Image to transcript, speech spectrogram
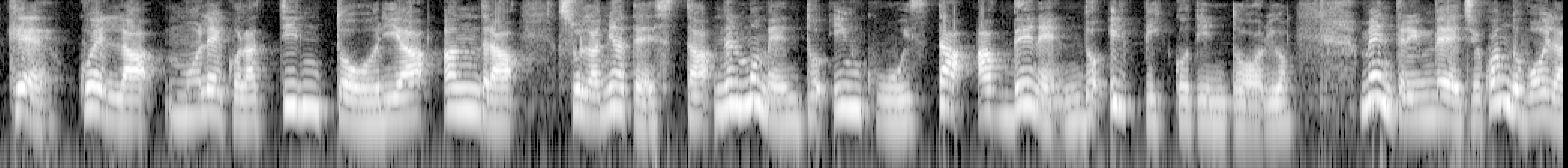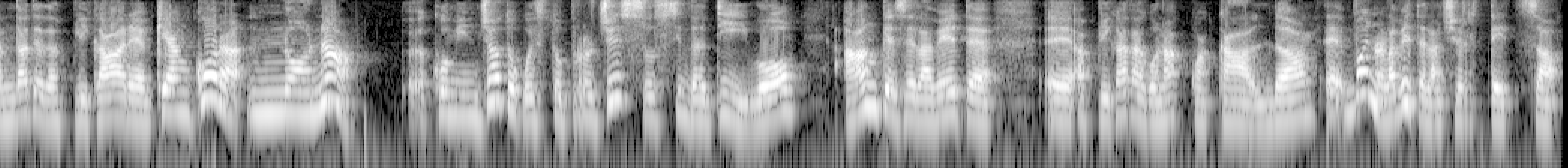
che quella molecola tintoria andrà sulla mia testa nel momento in cui sta avvenendo il picco tintorio. Mentre invece quando voi l'andate ad applicare che ancora non ha eh, cominciato questo processo ossidativo, anche se l'avete eh, applicata con acqua calda, eh, voi non avete la certezza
